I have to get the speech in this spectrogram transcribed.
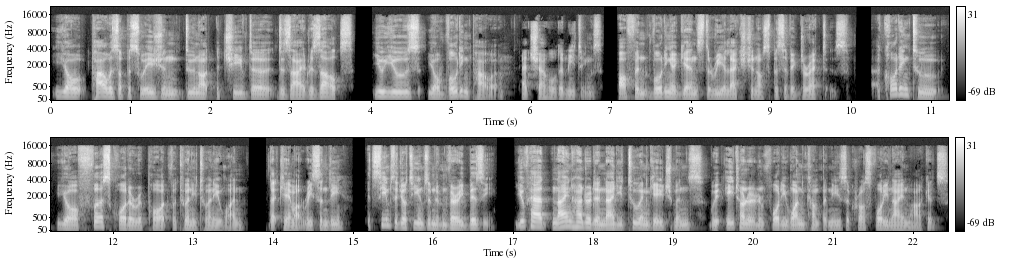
your powers of persuasion do not achieve the desired results, you use your voting power at shareholder meetings, often voting against the re election of specific directors. According to your first quarter report for 2021 that came out recently, it seems that your teams have been very busy. You've had 992 engagements with 841 companies across 49 markets.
